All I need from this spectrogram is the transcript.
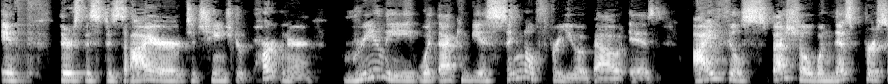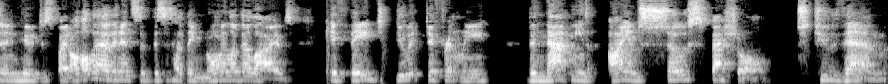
if there's this desire to change your partner, really what that can be a signal for you about is I feel special when this person who, despite all the evidence that this is how they normally live their lives, if they do it differently, then that means I am so special to them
